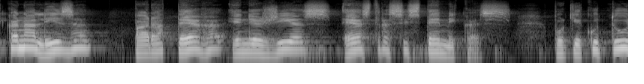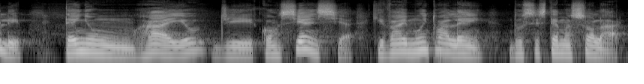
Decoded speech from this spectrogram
canaliza para a Terra energias extrasistêmicas, porque Cthulhu tem um raio de consciência que vai muito além do sistema solar.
